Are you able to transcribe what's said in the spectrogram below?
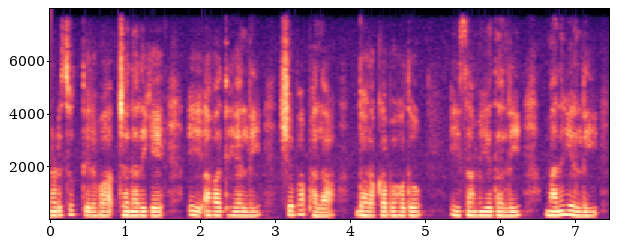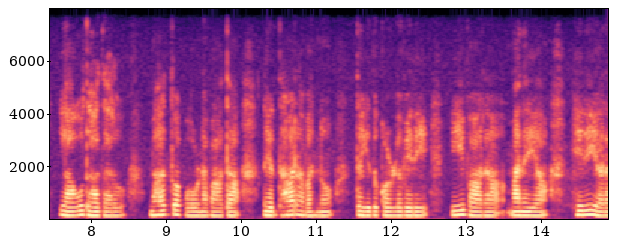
ನಡೆಸುತ್ತಿರುವ ಜನರಿಗೆ ಈ ಅವಧಿಯಲ್ಲಿ ಶುಭ ಫಲ ದೊರಕಬಹುದು. ಈ ಸಮಯದಲ್ಲಿ ಮನೆಯಲ್ಲಿ ಯಾವುದಾದರೂ ಮಹತ್ವಪೂರ್ಣವಾದ ನಿರ್ಧಾರವನ್ನು ತೆಗೆದುಕೊಳ್ಳುವಿರಿ. ಈ ವಾರ ಮನೆಯ ಹಿರಿಯರ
